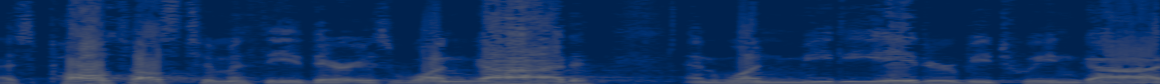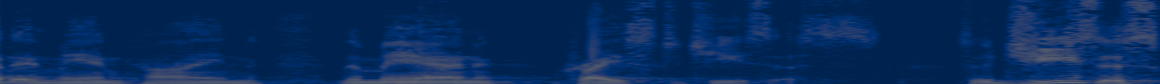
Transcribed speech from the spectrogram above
As Paul tells Timothy, there is one God and one mediator between God and mankind, the man Christ Jesus. So Jesus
